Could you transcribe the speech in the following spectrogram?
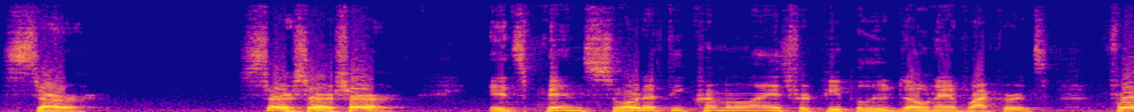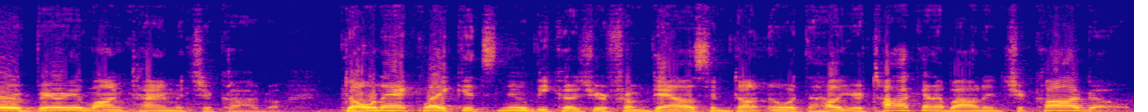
Sir, sir, sir, sir, it's been sort of decriminalized for people who don't have records for a very long time in Chicago. Don't act like it's new because you're from Dallas and don't know what the hell you're talking about in Chicago.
